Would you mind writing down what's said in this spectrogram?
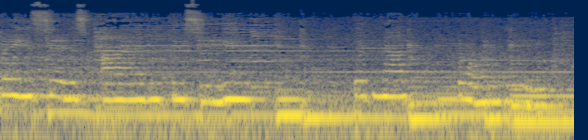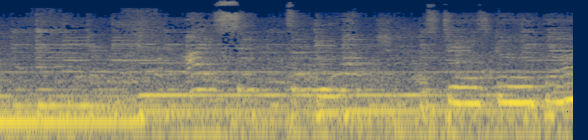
Faces I can see, but not for me. I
